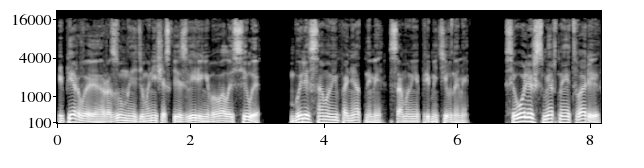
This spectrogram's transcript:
И первые, разумные демонические звери небывалой силы, были самыми понятными, самыми примитивными. Всего лишь смертные твари,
